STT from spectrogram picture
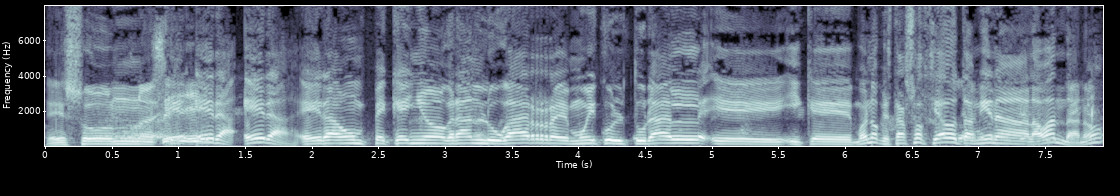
Es un... Era, era era, un pequeño gran lugar eh, muy cultural eh, y que, bueno, que está asociado también a la banda, ¿no?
